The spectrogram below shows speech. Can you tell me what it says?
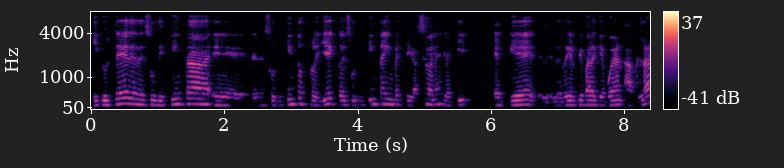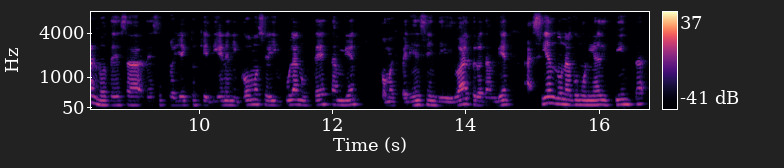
y que ustedes desde sus, distintas, eh, desde sus distintos proyectos, de sus distintas investigaciones, y aquí el pie, les doy el pie para que puedan hablarnos de, esa, de esos proyectos que tienen y cómo se vinculan ustedes también como experiencia individual, pero también haciendo una comunidad distinta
